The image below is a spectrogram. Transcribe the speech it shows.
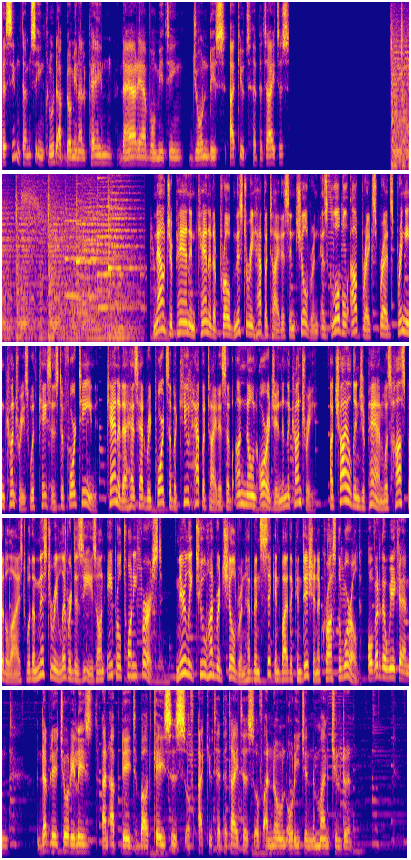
The symptoms include abdominal pain, diarrhea, vomiting, jaundice, acute hepatitis, Now Japan and Canada probe mystery hepatitis in children as global outbreak spreads bringing countries with cases to 14. Canada has had reports of acute hepatitis of unknown origin in the country. A child in Japan was hospitalized with a mystery liver disease on April 21st. Nearly 200 children have been sickened by the condition across the world. Over the weekend, WHO released an update about cases of acute hepatitis of unknown origin among children.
